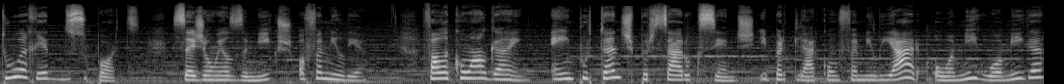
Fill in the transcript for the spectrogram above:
tua rede de suporte, sejam eles amigos ou família. Fala com alguém. É importante expressar o que sentes e partilhar com um familiar ou amigo ou amiga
